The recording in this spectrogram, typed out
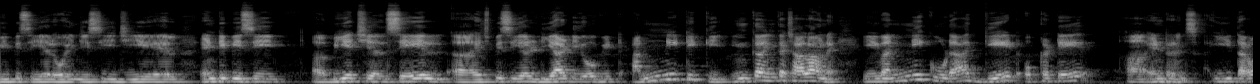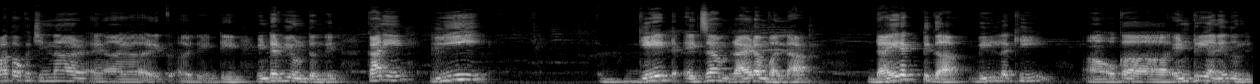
BPCL ONGC GAL NTPC BHL SAIL HPCL DRDO వీటి అన్నిటికీ ఇంకా ఇంకా చాలా ఉన్నాయి. ఇవన్నీ కూడా గేట్ ఒక్కటే ఎంట్రన్స్ ఈ తర్వాత ఒక చిన్న ఆ, ఇంటర్వ్యూ ఉంటుంది. కానీ ఈ గేట్ ఎగ్జామ్ రాయడం వల్ల డైరెక్ట్గా వీళ్ళకి ఒక ఎంట్రీ అనేది ఉంది.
